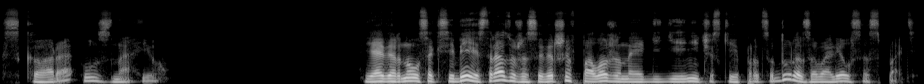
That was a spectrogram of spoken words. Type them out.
Скоро узнаю. Я вернулся к себе и сразу же, совершив положенные гигиенические процедуры, завалился спать.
